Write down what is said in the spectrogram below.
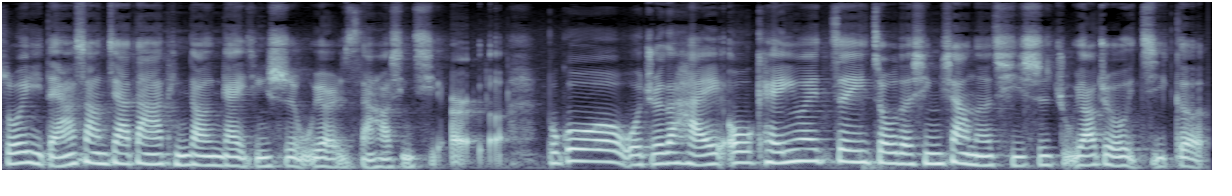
所以等下上架，大家听到应该已经是五月二十三号星期二了。不过我觉得还 OK，因为这一周的星象呢，其实主要就有几个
